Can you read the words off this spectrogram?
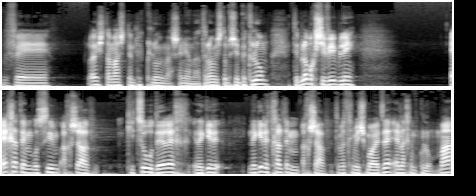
ולא השתמשתם בכלום ממה שאני אומר, אתם לא משתמשים בכלום, אתם לא מקשיבים לי. איך אתם עושים עכשיו קיצור דרך, נגיד, נגיד התחלתם עכשיו, אתם מתחילים לשמוע את זה, אין לכם כלום. מה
